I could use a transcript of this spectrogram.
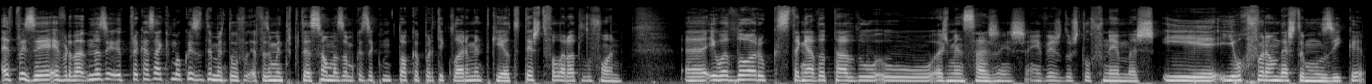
Ah, Pois é, é verdade. Mas eu, por acaso há aqui uma coisa, também estou a fazer uma interpretação, mas é uma coisa que me toca particularmente, que é eu detesto falar ao telefone. Ah, eu adoro que se tenha adotado o- as mensagens em vez dos telefonemas e, e o refrão desta música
